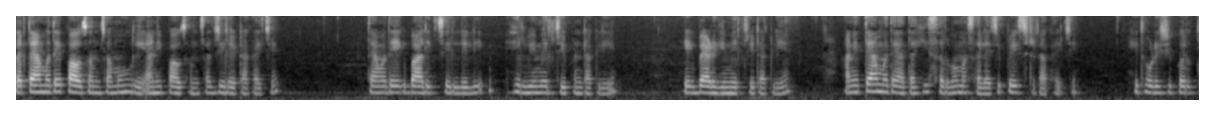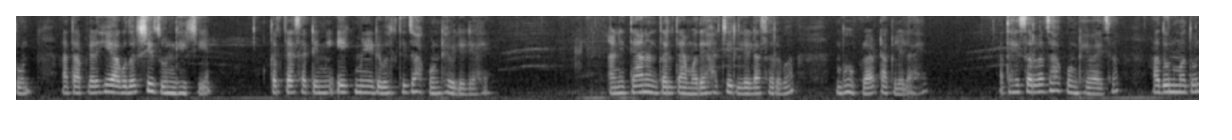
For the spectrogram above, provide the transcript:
तर त्यामध्ये पाव चमचा मोहरी आणि पाव चमचा जिरे टाकायचे. त्यामध्ये एक बारीक चिरलेली हिरवी मिरची पण टाकली आहे. एक बॅडगी मिरची टाकली आहे. आणि त्यामध्ये आता ही सर्व मसाल्याची पेस्ट टाकायची. ही थोडीशी परतून आता आपल्याला ही अगोदर शिजवून घ्यायची आहे. तर त्यासाठी मी एक मिनिटभर झाकून ठेवलेली आहे. आणि त्यानंतर त्यामध्ये हा चिरलेला सर्व भोपळा टाकलेला आहे. आता हे सर्व झाकून ठेवायचं. अधूनमधून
